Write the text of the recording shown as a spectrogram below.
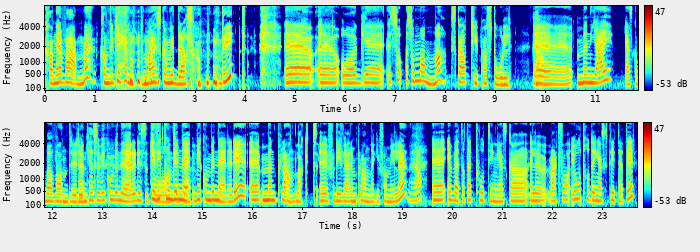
kan jeg være med? Kan du ikke hente meg, så kan vi dra sammen dit? Eh, eh, og eh, så, så mamma skal typ ha stol. Ja. Eh, men jeg, jeg skal bare vandre rundt. Ok, Så vi kombinerer disse to Vi, kombiner, typene. vi kombinerer de, eh, men planlagt, eh, fordi vi er en planleggerfamilie. Ja. Eh, jeg vet at det er to ting jeg skal Eller i hvert fall Jo, to ting jeg skal titte etter.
